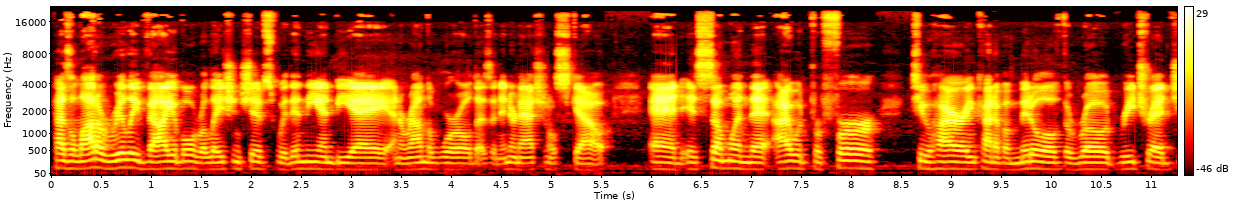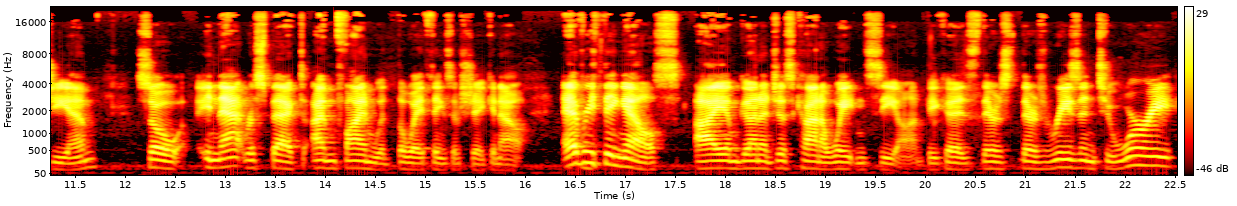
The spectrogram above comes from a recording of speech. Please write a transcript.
has a lot of really valuable relationships within the NBA and around the world as an international scout, and is someone that I would prefer to hiring kind of a middle of the road retread GM. So in that respect, I'm fine with the way things have shaken out. Everything else, I am gonna just kind of wait and see on because there's there's reason to worry,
